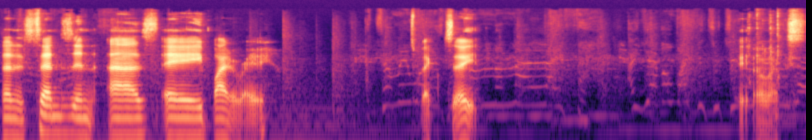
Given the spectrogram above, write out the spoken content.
Then it sends in as a byte array. Spectate. OX.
